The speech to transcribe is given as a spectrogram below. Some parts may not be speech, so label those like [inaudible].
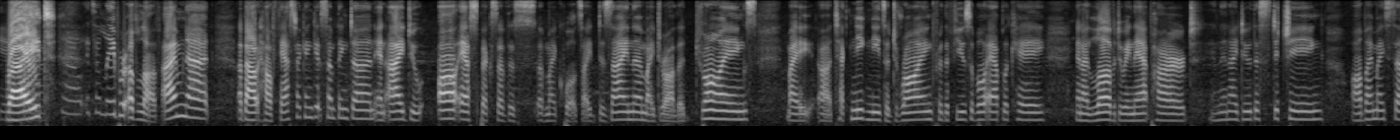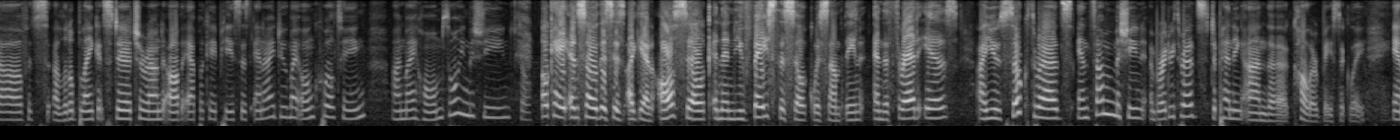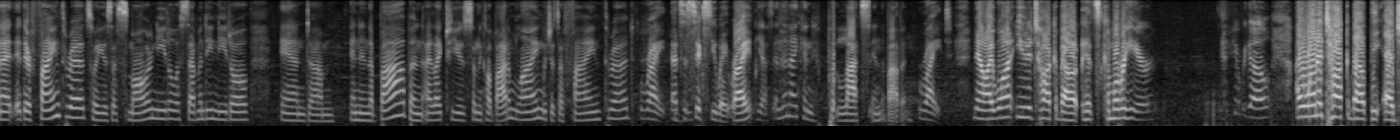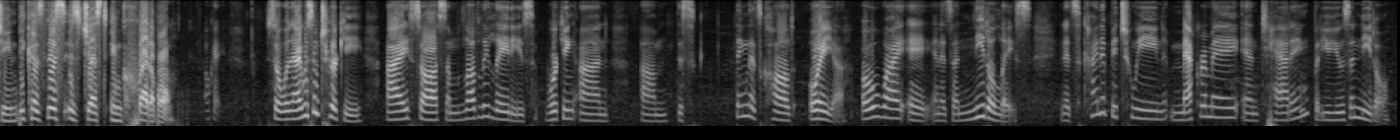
right? Well, it's a labor of love. I'm not about how fast I can get something done, and I do all aspects of this of my quilts. I design them, I draw the drawings. My uh, technique needs a drawing for the fusible applique, and I love doing that part. And then I do the stitching all by myself. It's a little blanket stitch around all the applique pieces, and I do my own quilting on my home sewing machine. So Okay, and so this is, again, all silk, and then you face the silk with something, and the thread is? I use silk threads and some machine embroidery threads, depending on the color, basically. And I, they're fine threads, so I use a smaller needle, a 70 needle, and um, and in the bobbin, I like to use something called bottom line, which is a fine thread. Right, that's a 60 weight, right? Yes, and then I can put lots in the bobbin. Right. Now I want you to talk about it's come over here. [laughs] Here we go. I want to talk about the edging because this is just incredible. Okay. So when I was in Turkey, I saw some lovely ladies working on um, this thing that's called Oya, O Y A, and it's a needle lace. And it's kind of between macrame and tatting, but you use a needle.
